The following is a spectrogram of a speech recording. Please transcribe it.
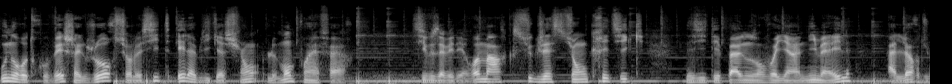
ou nous retrouver chaque jour sur le site et l'application lemonde.fr. Si vous avez des remarques, suggestions, critiques, n'hésitez pas à nous envoyer un email à l'heure du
